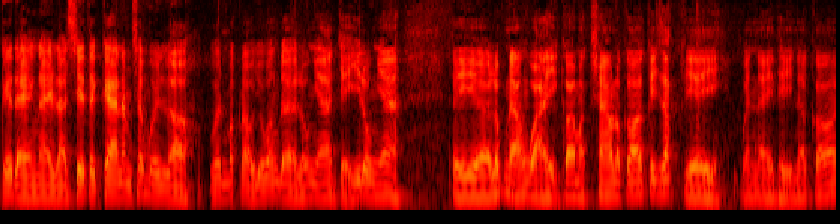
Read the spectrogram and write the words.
cái đèn này là CTK 560L Vinh bắt đầu vô vấn đề luôn nha chỉ luôn nha. Thì uh, lúc nào cũng vậy coi mặt sau nó có cái rắc gì. Bên này thì nó có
